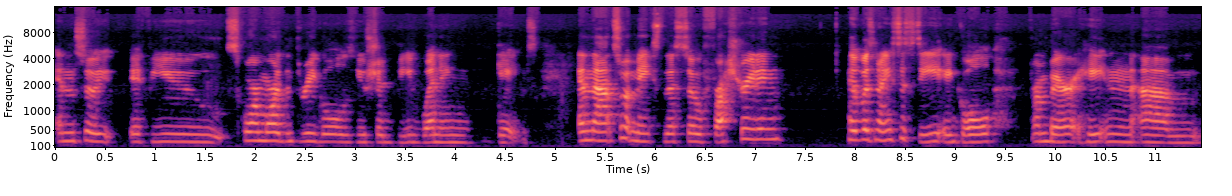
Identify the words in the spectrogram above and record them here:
And so if you score more than three goals, you should be winning games. And that's what makes this so frustrating. It was nice to see a goal from Barrett Hayton um,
